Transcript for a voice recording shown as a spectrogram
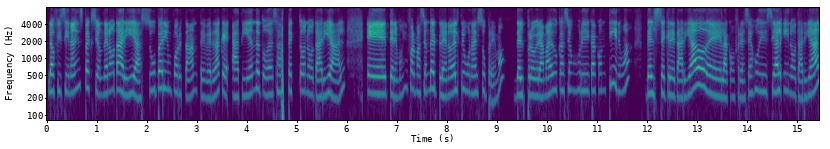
La Oficina de Inspección de Notaría, súper importante, ¿verdad? Que atiende todo ese aspecto notarial. Eh, tenemos información del Pleno del Tribunal Supremo, Supremo. Del Programa de Educación Jurídica Continua, del Secretariado de la Conferencia Judicial y Notarial,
